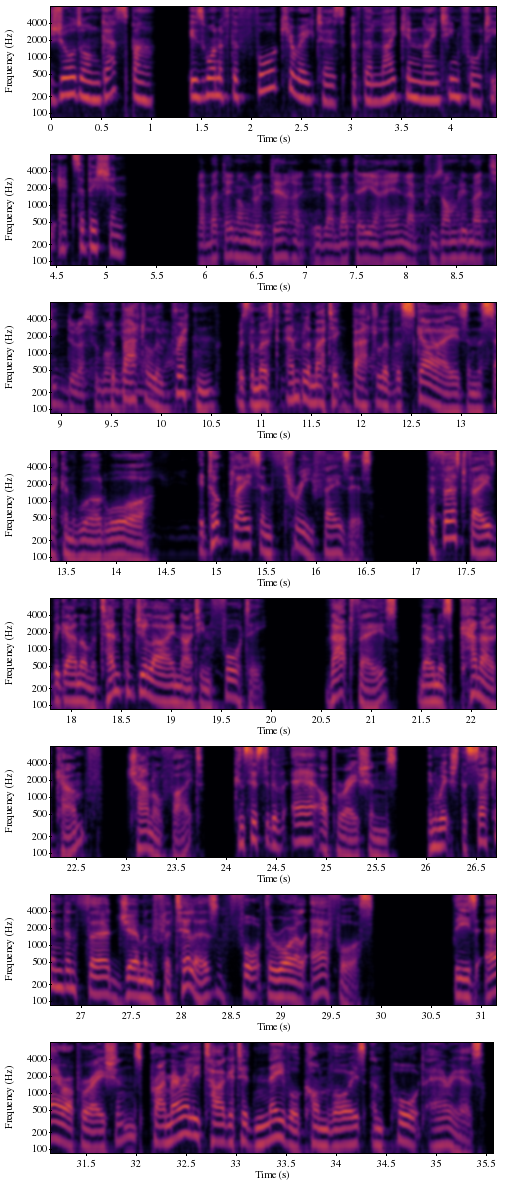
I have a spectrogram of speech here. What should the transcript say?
Jourdan Gaspin is one of the four curators of the Lichen 1940 exhibition. La bataille d'Angleterre est la bataille aérienne la plus emblématique de la Seconde The Battle of. Britain was the most emblematic battle of the skies in the Second World War. It took place in three phases. The first phase began on the 10th of July 1940. That phase, known as Kanalkampf, Channel Fight, consisted of air operations in which the 2nd and 3rd German flotillas fought the Royal Air Force. These air operations primarily targeted naval convoys and port areas.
